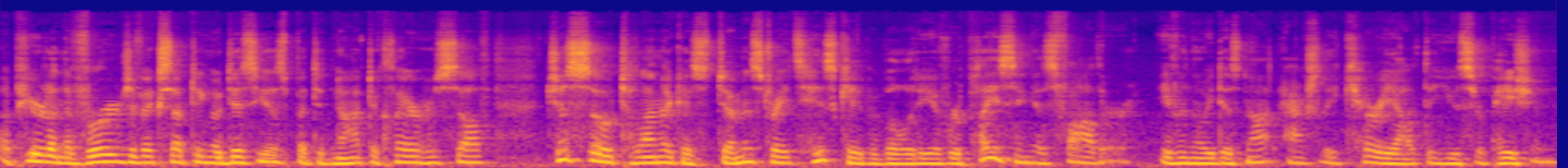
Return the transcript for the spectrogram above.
appeared on the verge of accepting Odysseus but did not declare herself, just so Telemachus demonstrates his capability of replacing his father, even though he does not actually carry out the usurpation.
